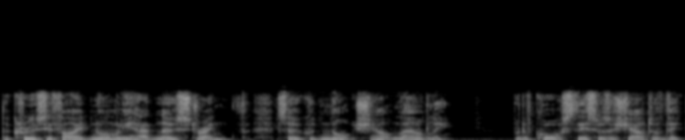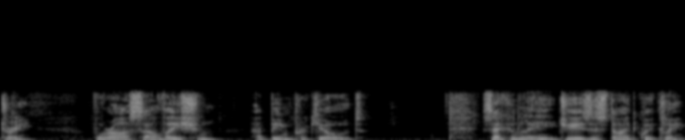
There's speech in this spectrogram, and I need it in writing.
The crucified normally had no strength, so could not shout loudly. But of course, this was a shout of victory, for our salvation had been procured. Secondly, Jesus died quickly.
